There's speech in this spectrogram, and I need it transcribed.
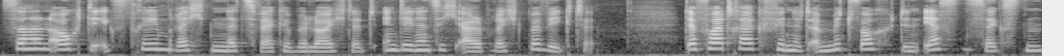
sondern auch die extrem rechten Netzwerke beleuchtet, in denen sich Albrecht bewegte. Der Vortrag findet am Mittwoch, den 1.6.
